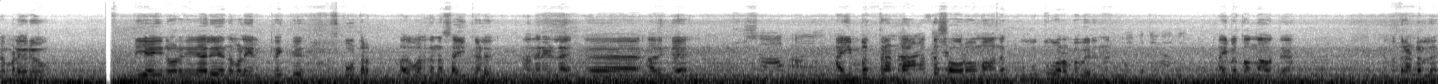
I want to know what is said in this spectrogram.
നമ്മളെ ഒരു ഡി ഐ എന്ന് പറഞ്ഞു കഴിഞ്ഞാൽ നമ്മൾ ഇലക്ട്രിക് സ്കൂട്ടർ അതുപോലെ തന്നെ സൈക്കിൾ അങ്ങനെയുള്ള അതിന്റെ അമ്പത്തിരണ്ടാമത്തെ ഷോറൂമാണ് കൂത്തുപറമ്പ് വരുന്നത്. അമ്പത്തൊന്നാമത്തെ. അമ്പത്തിരണ്ടല്ലേ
